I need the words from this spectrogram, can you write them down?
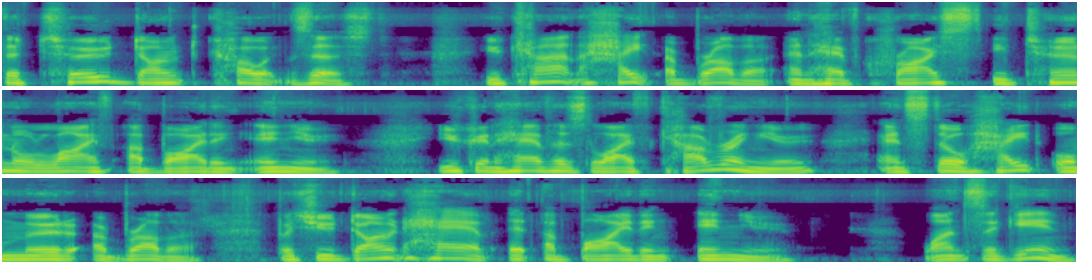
The two don't coexist. You can't hate a brother and have Christ's eternal life abiding in you. You can have his life covering you and still hate or murder a brother, but you don't have it abiding in you. Once again,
